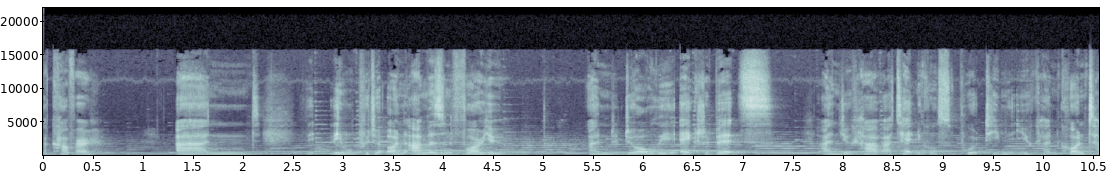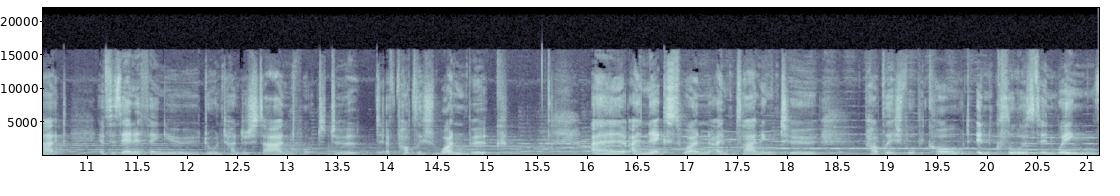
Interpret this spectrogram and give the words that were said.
a cover and they will put it on Amazon for you and do all the extra bits. And you have a technical support team that you can contact if there's anything you don't understand what to do. I've published one book. Uh, a next one I'm planning to published will be called Enclosed in Wings.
